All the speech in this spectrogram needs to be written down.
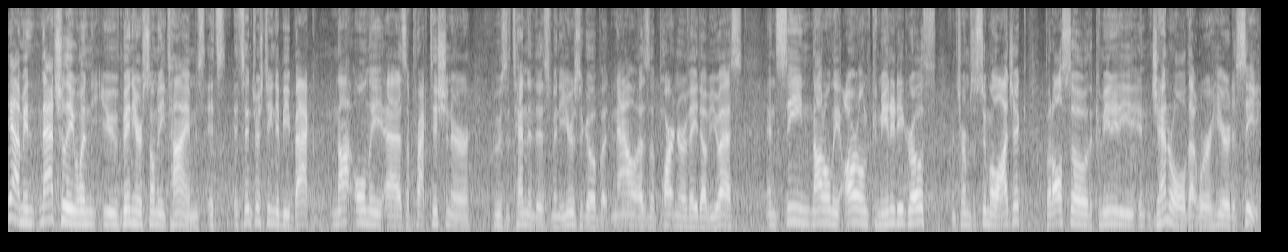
Yeah, I mean, naturally when you've been here so many times, it's, it's interesting to be back not only as a practitioner who's attended this many years ago, but now as a partner of AWS, and seeing not only our own community growth in terms of Sumo Logic, but also the community in general that we're here to see.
